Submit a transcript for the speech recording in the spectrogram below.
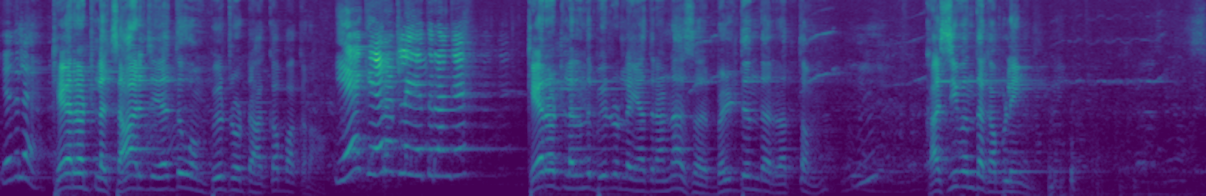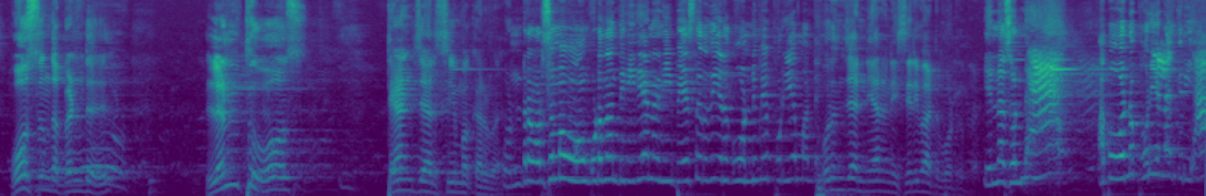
எதுல? கேரட்ல சார்ஜ் ஏத்து உன் பீட்ரூட் அக்க பார்க்கறான் ஏன் கேரட்ல ஏத்துறாங்க? கேரட்ல இருந்து பீட்ரூட்ல ஏத்துறான்னா பெல்ட் இந்த ரத்தம் கசிவந்த கப்ளிங் ஓஸ் இந்த பெண்டு லென்த் ஓஸ் டேஞ்சர் சீம கருவை ஒன்றரை வருஷமா உன் கூட தான் தெரியுதே ஆனா நீ பேசுறது எனக்கு ஒண்ணுமே புரிய மாட்டேங்குது. புரிஞ்ச நேரம் நீ சிரிவாட்டு போட்டிருப்ப. என்ன சொன்ன? அப்ப ஒண்ணும் புரியலங்கிறியா?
